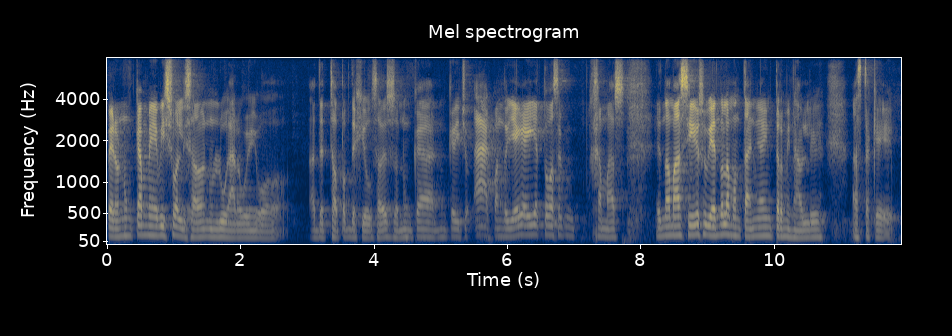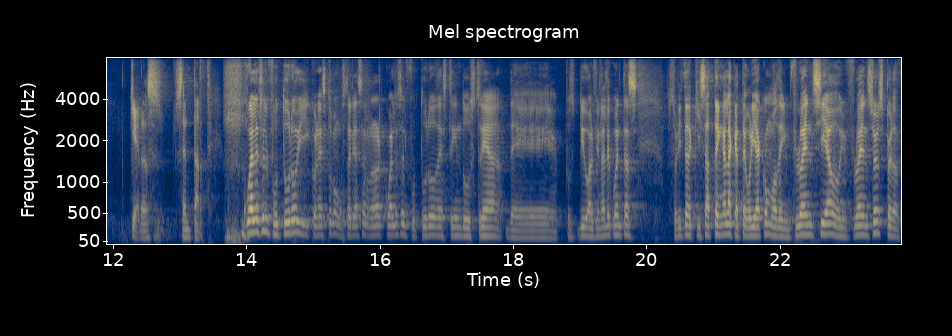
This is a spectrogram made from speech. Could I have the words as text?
pero nunca me he visualizado en un lugar, güey, o at the top of the hill, ¿sabes? O sea, nunca, nunca he dicho, ah, cuando llegue ahí ya todo va a ser jamás. Es nada más sigue subiendo la montaña interminable hasta que quieras sentarte. ¿Cuál es el futuro? Y con esto me gustaría cerrar. ¿Cuál es el futuro de esta industria? De, pues digo, al final de cuentas, pues ahorita quizá tenga la categoría como de influencia o influencers, pero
